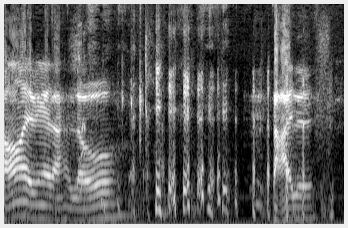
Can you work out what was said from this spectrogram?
ร้อยเป็นไงล่ะฮัลโหลตายเลยเ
